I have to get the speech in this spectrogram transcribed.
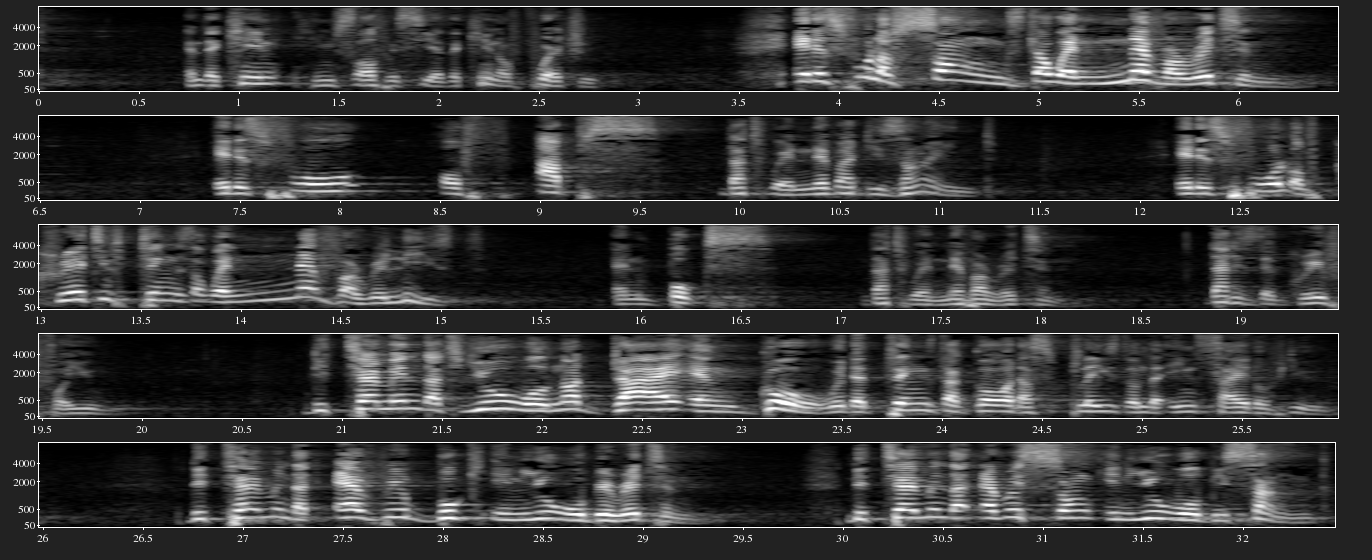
And the king himself is here, the king of poetry. It is full of songs that were never written. It is full of apps that were never designed. It is full of creative things that were never released and books that were never written. That is the grave for you. Determine that you will not die and go with the things that God has placed on the inside of you. Determine that every book in you will be written. Determine that every song in you will be sung.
